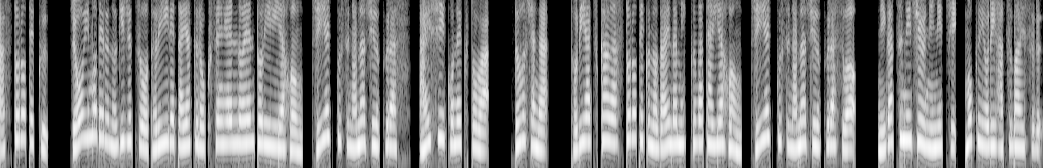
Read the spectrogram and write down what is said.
アストロテク、上位モデルの技術を取り入れた約6000円のエントリーイヤホン GX70 プラス IC コネクトは、同社が取り扱うアストロテクのダイナミック型イヤホン GX70 プラスを2月22日木より発売する。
